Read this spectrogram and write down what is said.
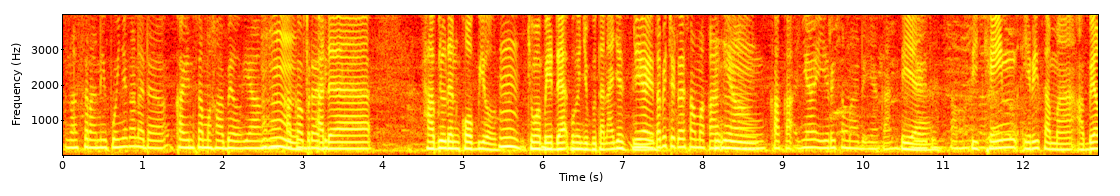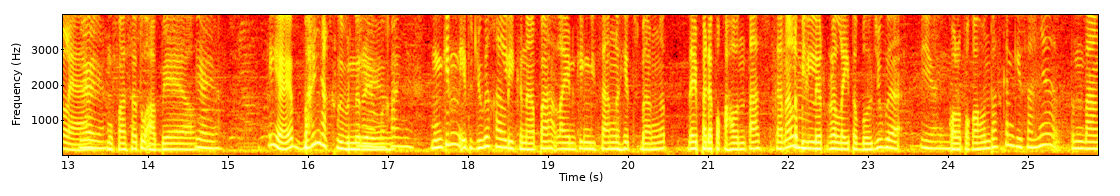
Nasrani punya kan ada Kain sama Habel yang Mm-mm, kakak beradik. Ada Habil dan Kobil. Hmm. Cuma beda penyebutan aja sih. Iya, iya, tapi ceritanya sama kan Mm-mm. yang kakaknya iri sama adiknya kan. Iya. Ya, itu sama. Si Cain iri sama Abel ya. Iya, iya. Mufasa tuh Abel. Iya, iya. Iya ya banyak sebenarnya. Iya, makanya. Mungkin itu juga kali kenapa Lion King bisa ngehits banget daripada Pocahontas karena lebih Hmm. li- relatable juga. Iya, iya. Kalau Pocahontas kan kisahnya tentang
